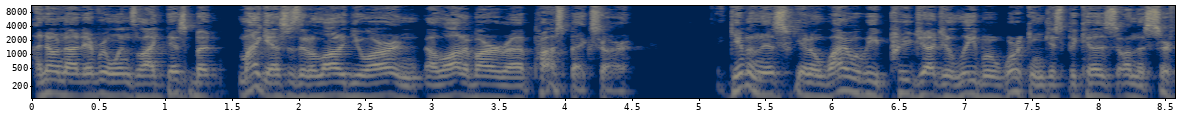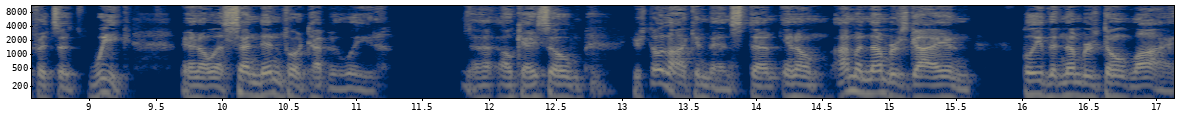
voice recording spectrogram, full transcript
I know not everyone's like this, but my guess is that a lot of you are and a lot of our uh, prospects are. Given this, you know, why would we prejudge a lead we're working just because on the surface it's weak? You know, a send info type of lead. Uh, okay, so you're still not convinced. Uh, you know, I'm a numbers guy and believe that numbers don't lie.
